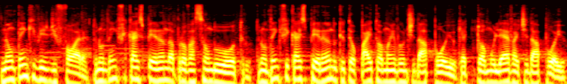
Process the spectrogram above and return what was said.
Não tem que vir de fora. Tu não tem que ficar esperando a aprovação do outro. Tu não tem que ficar esperando que o teu pai e tua mãe vão te dar apoio, que a tua mulher vai te dar apoio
